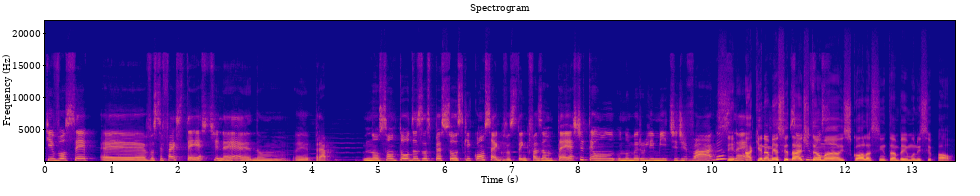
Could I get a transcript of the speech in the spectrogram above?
que você é, você faz teste, né? Não, é, pra, não são todas as pessoas que conseguem. Você tem que fazer um teste, tem um, um número limite de vagas, Sim. né? Aqui na minha cidade tem você- uma escola assim também, municipal.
